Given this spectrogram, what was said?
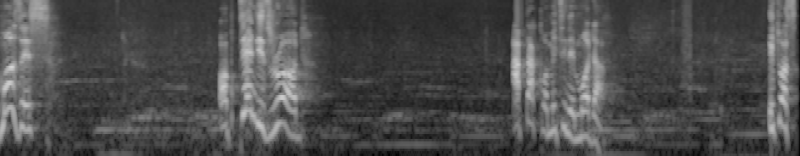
Moses obtained his rod after committing a murder. It was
